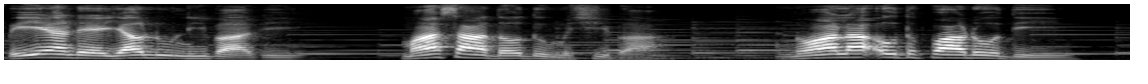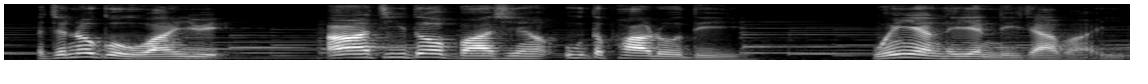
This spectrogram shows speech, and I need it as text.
ဘေးရန်တဲ့ရောက်လူနီးပါပြီမဆတော်သူမရှိပါနွားလာဥဒ္ဓဖားတို့သည်အကျွန်ုပ်ကိုဝိုင်း၍အာကြီးသောဘာရှံဥဒ္ဓဖားတို့သည်ဝင်းရံလျက်နေကြပါ၏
